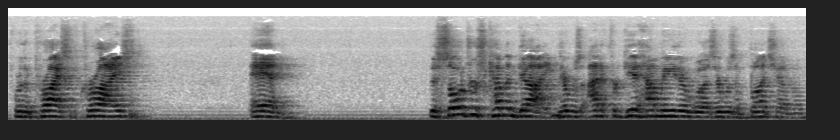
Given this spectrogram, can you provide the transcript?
for the price of Christ. And the soldiers come and got him. There was, I forget how many there was. There was a bunch of them.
